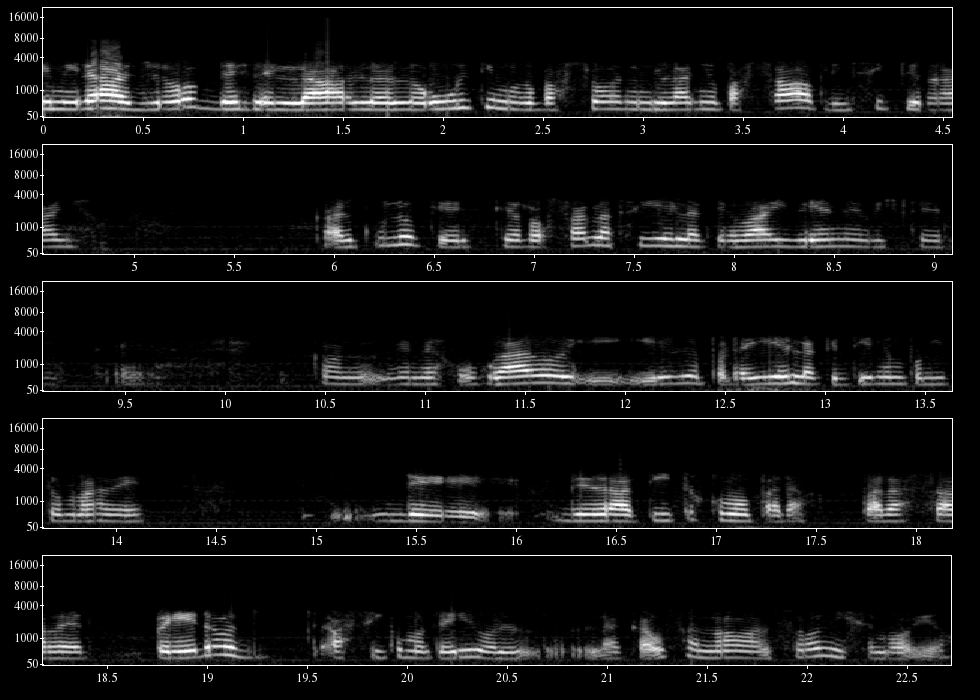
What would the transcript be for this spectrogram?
Y mira, yo desde la, lo, último que pasó en el año pasado, a principio de año, calculo que, Rosana sí es la que va y viene, viste, con, en el juzgado y, ella por ahí es la que tiene un poquito más de, de, datitos como para, para saber. Pero, así como te digo, la causa no avanzó ni se movió.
